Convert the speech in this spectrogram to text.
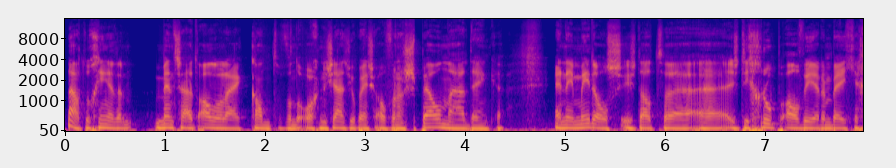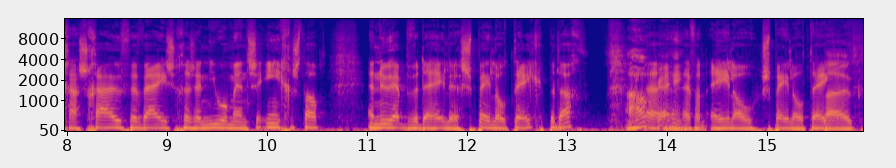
Nou, toen gingen er mensen uit allerlei kanten van de organisatie opeens over een spel nadenken. En inmiddels is, dat, uh, is die groep alweer een beetje gaan schuiven, wijzigen, zijn nieuwe mensen ingestapt. En nu hebben we de hele spelotheek bedacht. Ah, uh, van ELO, Spelotheek. Leuk,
